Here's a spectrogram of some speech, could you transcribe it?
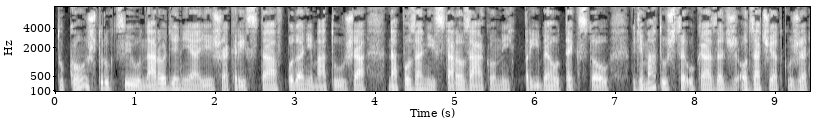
tú konštrukciu narodenia Ježiša Krista v podaní Matúša na pozaní starozákonných príbehov textov, kde Matúš chce ukázať že od začiatku, že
